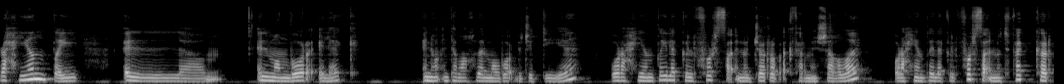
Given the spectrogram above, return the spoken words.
راح ينطي المنظور إلك إنه أنت ماخذ الموضوع بجدية وراح ينطي لك الفرصة إنه تجرب أكثر من شغلة. وراح ينطي لك الفرصة أنه تفكر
